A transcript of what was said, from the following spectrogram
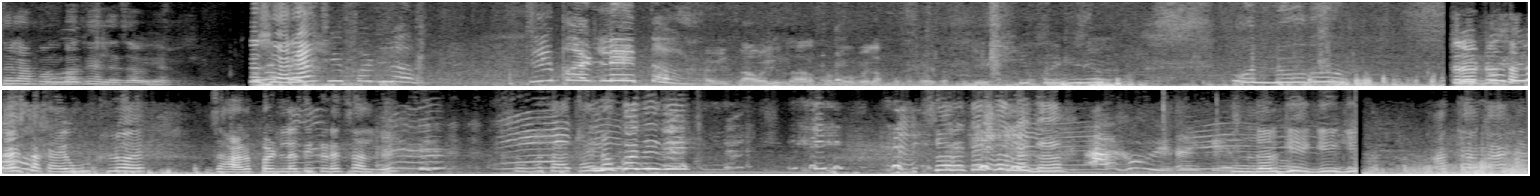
चला आपण बघायला जाऊया. स्वरा! पडलं. ती पडले तर हवी चावली मोबाईल सकाळी सकाळी उठलोय. झाड पडलं तिकडे चाललोय. सोबत आता नको दीदी. स्वरा कशाला ग? सुंदर घे घे घे. आता काय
